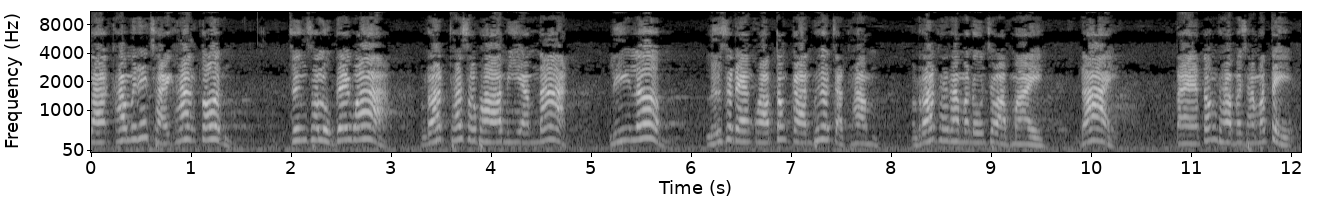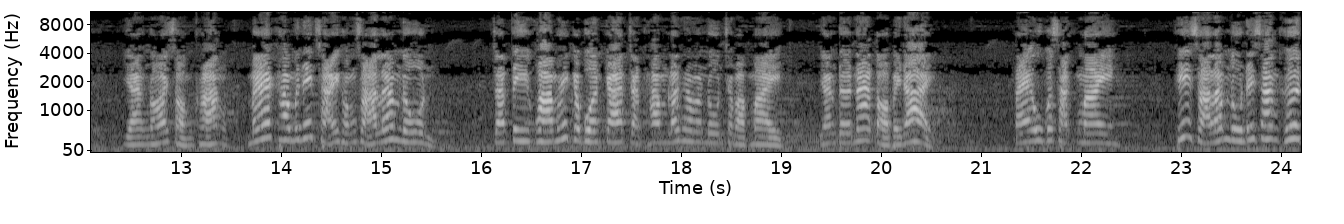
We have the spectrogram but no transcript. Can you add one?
จากคำวินิจฉัยข้างต้น จึงสรุปได้ว่ารัฐสภามีอำนาจริเริ่มหรือแสดงความต้องการเพื่อจัดทำรัฐธรรมนูญฉบับใหม่ได้ แต่ต้องทำประชามติอย่างน้อยสองครั้ง แม้คำวินิจฉัยของศาลรัฐธรรมนูญ จะตีความให้กระบวนการจัดทำรัฐธรรมนูญฉบับใหม่ ยังเดินหน้าต่อไปได้ แต่อุปสรรคใหม่ที่สารรัฐธรรมนูญได้สร้างขึ้น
